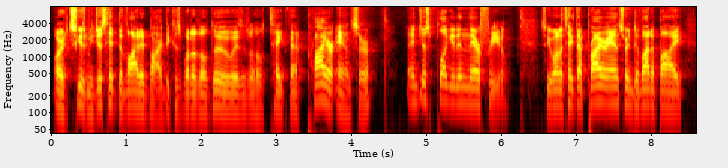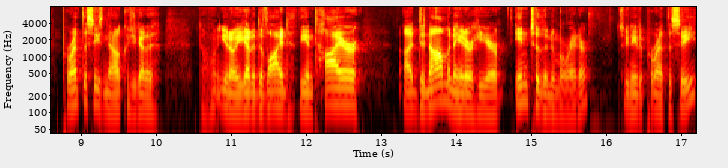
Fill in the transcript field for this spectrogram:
Or excuse me, just hit divided by, because what it'll do is it'll take that prior answer and just plug it in there for you. So you want to take that prior answer and divide it by parentheses now, because you got to, you know, you got to divide the entire uh, denominator here into the numerator. So you need a parenthesis,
